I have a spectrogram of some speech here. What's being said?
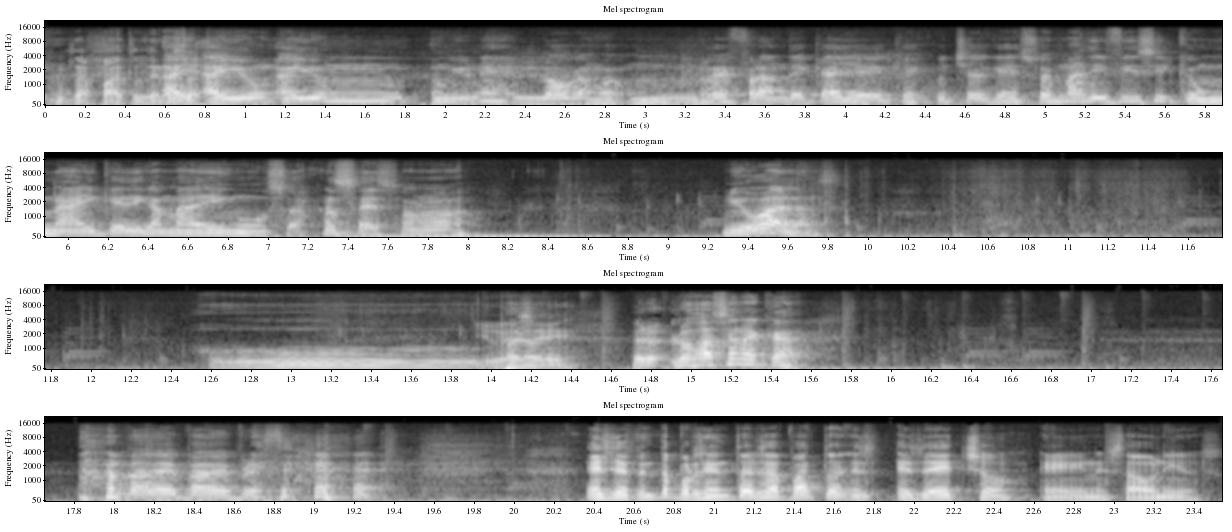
zapatos. en Hay, hay un hay un un eslogan, un refrán de calle que escuché que eso es más difícil que un Nike que diga Made in USA. O sea, eso no. New Balance. Uh, pero, pero los hacen acá. para ver, para ver, presta. El 70% del zapato es, es hecho en Estados Unidos.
